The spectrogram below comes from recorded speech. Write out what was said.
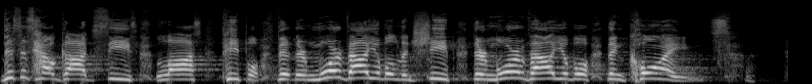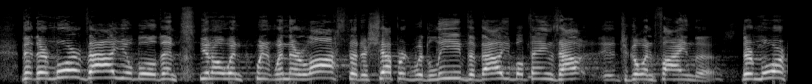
This is how God sees lost people. They're more valuable than sheep, they're more valuable than coins. They're more valuable than, you know, when, when, when they're lost, that a shepherd would leave the valuable things out uh, to go and find those. They're more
